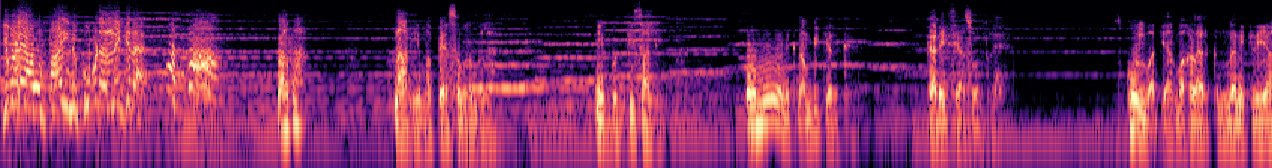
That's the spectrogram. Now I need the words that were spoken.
இவளை அவன் தாயின்னு கூப்பிட நினைக்கிற? ராதா நான் அதிகமா பேச விரும்பல. நீ புத்திசாலி. உன் மேல எனக்கு நம்பிக்கை இருக்கு. கடைசியா சொல்றேன். ஸ்கூல் வாத்தியார் மகளா இருக்கணும்னு நினைக்கிறியா?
